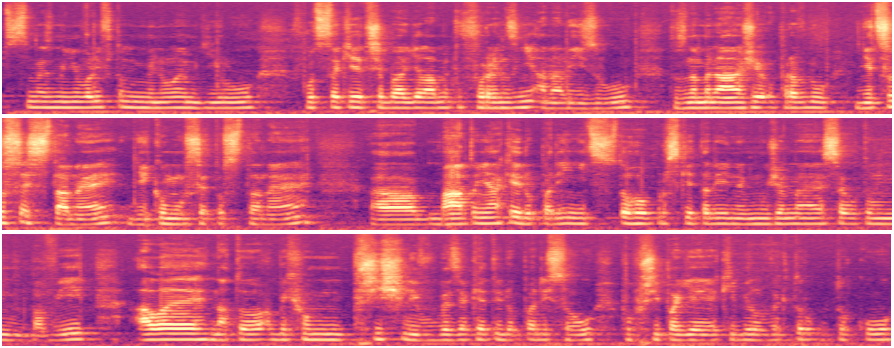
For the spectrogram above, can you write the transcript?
jsme zmiňovali v tom minulém dílu. V podstatě třeba děláme tu forenzní analýzu. To znamená, že opravdu něco se stane, někomu se to stane, má to nějaké dopady, nic z toho prostě tady nemůžeme se o tom bavit, ale na to, abychom přišli vůbec, jaké ty dopady jsou, po případě, jaký byl vektor útoku,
